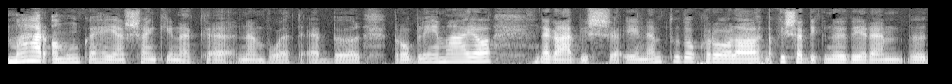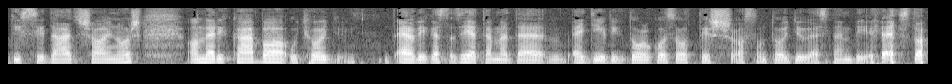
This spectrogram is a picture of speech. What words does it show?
már a munkahelyen senkinek nem volt ebből problémája, legalábbis én nem tudok róla. A kisebbik nővérem disszidált sajnos Amerikába, úgyhogy elvégezte az egyetemet, de egy évig dolgozott, és azt mondta, hogy ő ezt nem bírja. Ezt a,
